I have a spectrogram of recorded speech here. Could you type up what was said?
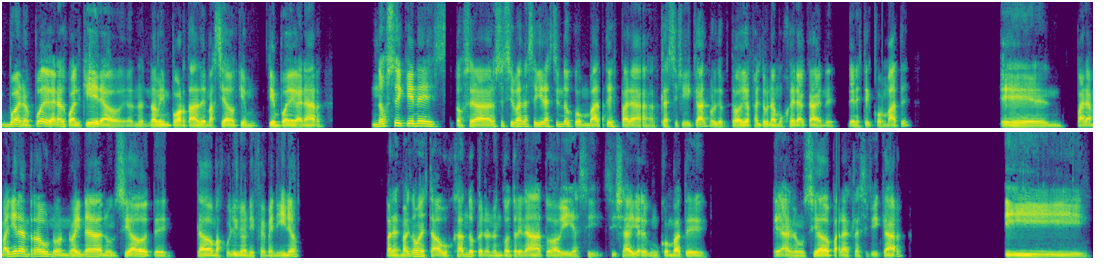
bueno, puede ganar cualquiera, no, no me importa demasiado quién, quién puede ganar. No sé quién es, o sea, no sé si van a seguir haciendo combates para clasificar, porque todavía falta una mujer acá en, este combate. para mañana en Raw no, hay nada anunciado de lado masculino ni femenino. Para SmackDown estaba buscando, pero no encontré nada todavía, si, si ya hay algún combate eh, anunciado para clasificar. Y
